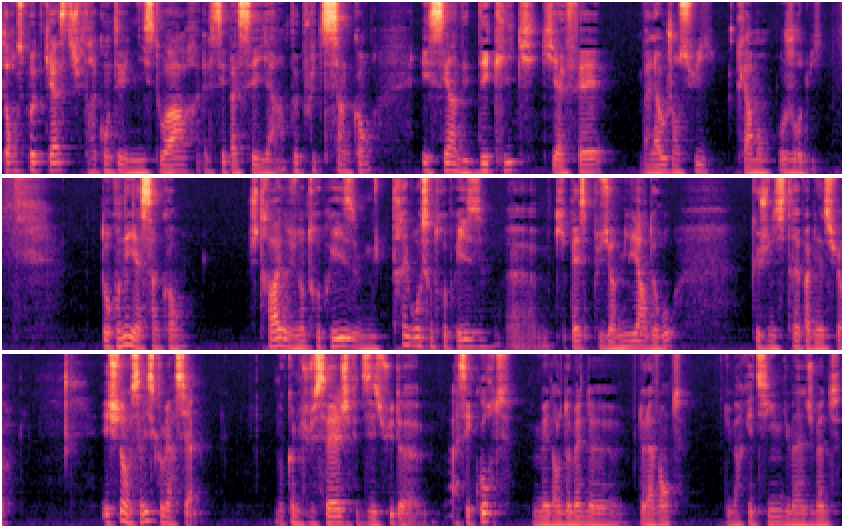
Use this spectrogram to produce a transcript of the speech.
Dans ce podcast, je vais te raconter une histoire. Elle s'est passée il y a un peu plus de 5 ans et c'est un des déclics qui a fait bah, là où j'en suis clairement aujourd'hui. Donc on est il y a 5 ans. Je travaille dans une entreprise, une très grosse entreprise euh, qui pèse plusieurs milliards d'euros, que je ne citerai pas bien sûr. Et je suis dans le service commercial. Donc comme tu le sais, j'ai fait des études euh, assez courtes, mais dans le domaine de, de la vente, du marketing, du management.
